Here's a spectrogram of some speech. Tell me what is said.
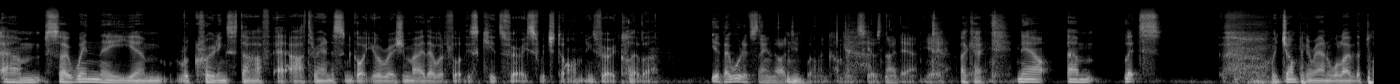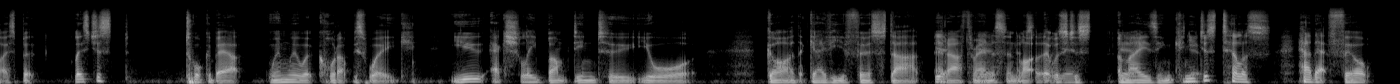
um, so when the um, recruiting staff at Arthur Andersen got your resume, they would have thought this kid's very switched on. He's very clever. Yeah, they would have seen that I did well in commerce. Yeah, there's no doubt. Yeah. Okay. Now, um, let's we're jumping around all over the place, but let's just talk about when we were caught up this week. You actually bumped into your guy that gave you your first start at Arthur yeah, Andersen. Like that was yeah. just Yeah. amazing. Can you just tell us how that felt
